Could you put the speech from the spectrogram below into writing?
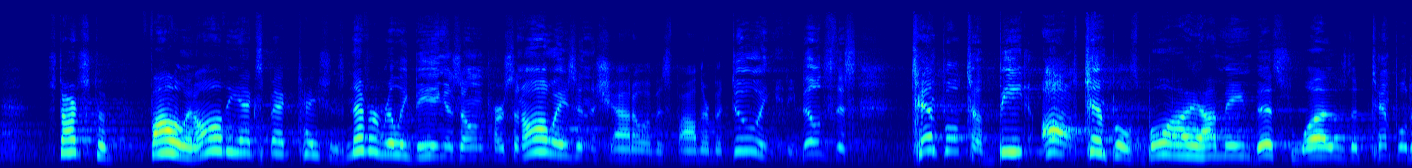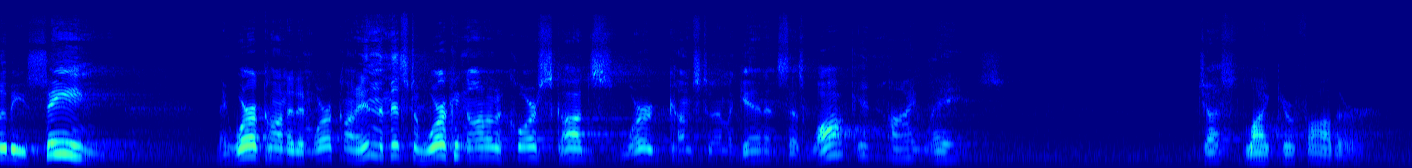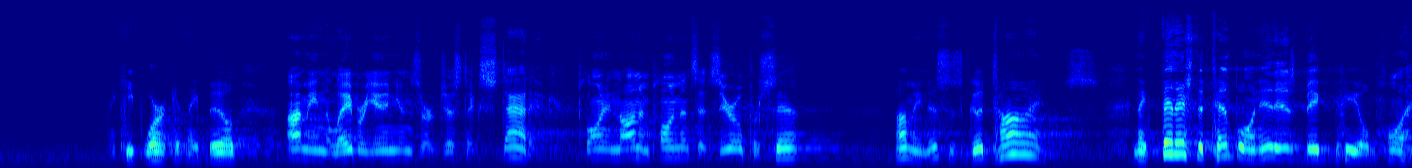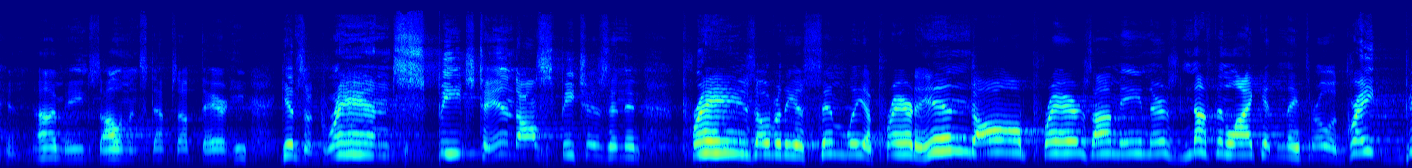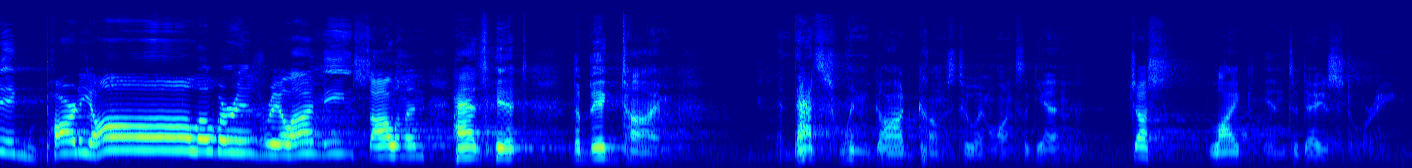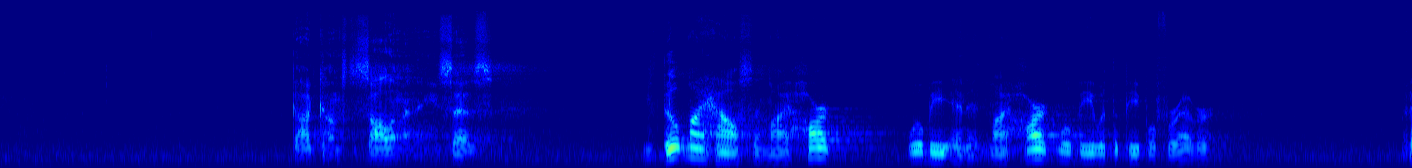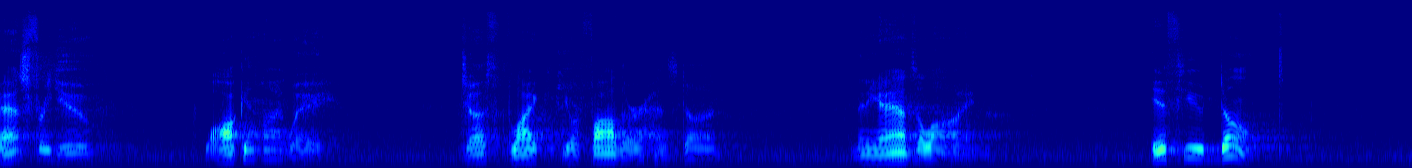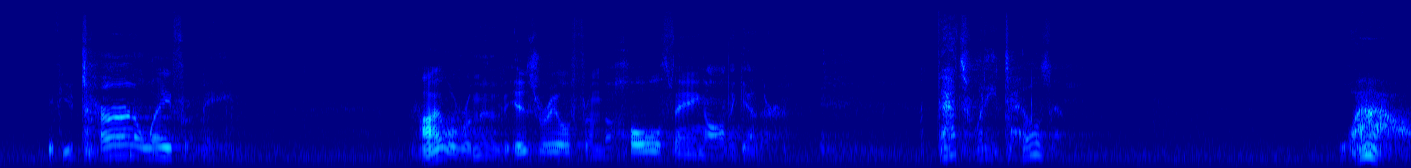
starts to follow in all the expectations, never really being his own person, always in the shadow of his father, but doing it. He builds this temple to beat all temples. Boy, I mean, this was the temple to be seen. Work on it and work on it. In the midst of working on it, of course, God's word comes to him again and says, Walk in my ways, just like your father. They keep working, they build. I mean, the labor unions are just ecstatic. Non employment's at 0%. I mean, this is good times. And they finish the temple, and it is big deal, boy. I mean, Solomon steps up there and he gives a grand speech to end all speeches and then prays over the assembly, a prayer to end all prayers. I mean, there's nothing like it. And they throw a great big party all over Israel. I mean, Solomon has hit the big time. And that's when God comes to him once again, just like in today's story. God comes to Solomon and he says, You've built my house, and my heart will be in it. My heart will be with the people forever. But as for you, walk in my way, just like your father has done. And then he adds a line If you don't, if you turn away from me, I will remove Israel from the whole thing altogether. That's what he tells him. Wow.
